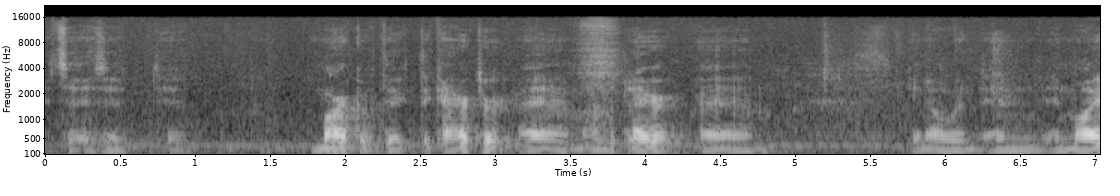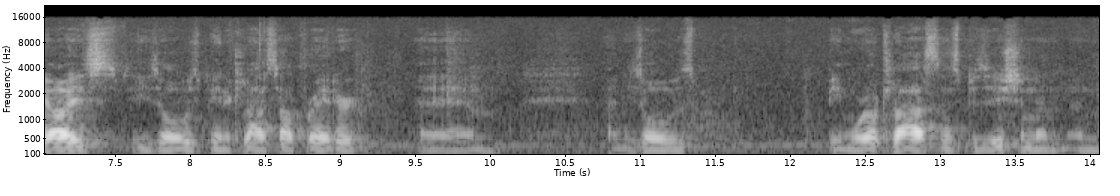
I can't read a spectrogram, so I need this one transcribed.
it's a, it's a, a mark of the, the character um, and the player. Um, you know, in, in, in my eyes, he's always been a class operator, um, and he's always been world class in his position, and, and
